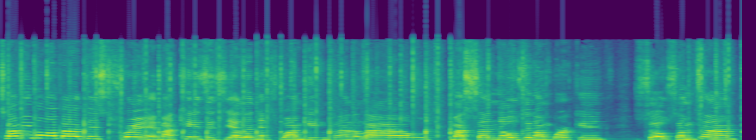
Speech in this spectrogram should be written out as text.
Tell me more about this friend. My kids is yelling. That's why I'm getting kind of loud. My son knows that I'm working. So sometimes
